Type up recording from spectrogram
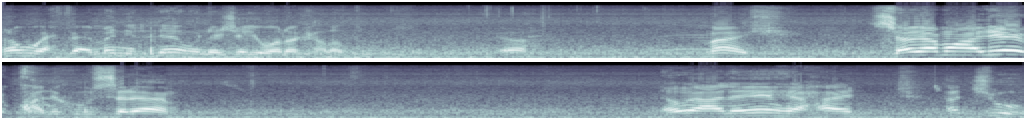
روح في أمان الله وأنا جاي وراك على طول. ماشي. السلام عليكم. وعليكم السلام. ناوي على إيه يا حاج؟ هتشوف.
